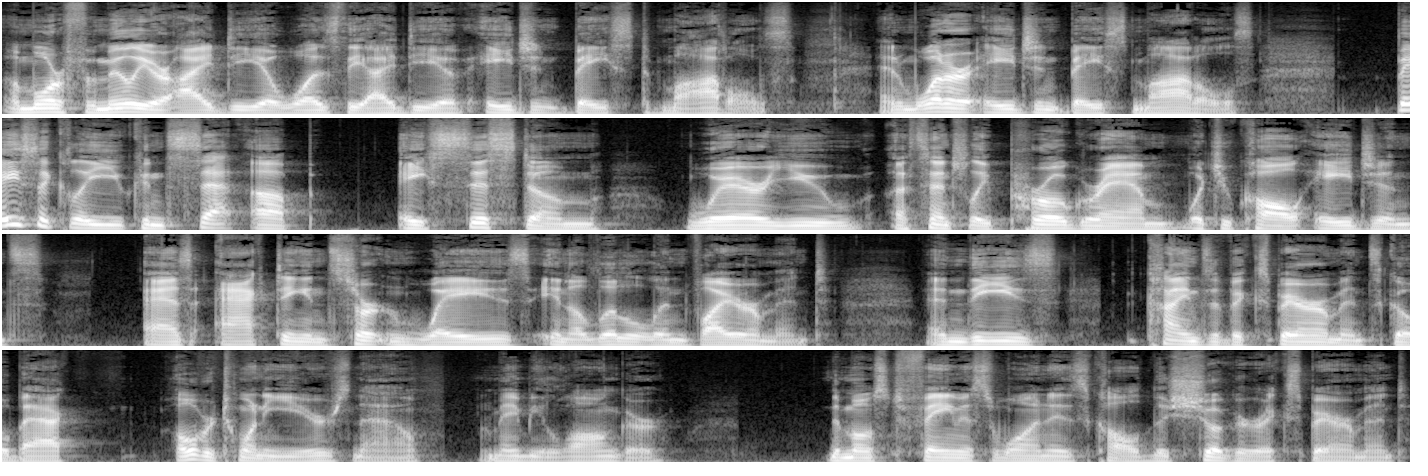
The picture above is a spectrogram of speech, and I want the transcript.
A more familiar idea was the idea of agent based models. And what are agent based models? Basically, you can set up a system where you essentially program what you call agents as acting in certain ways in a little environment. And these kinds of experiments go back over 20 years now, maybe longer. The most famous one is called the sugar experiment,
